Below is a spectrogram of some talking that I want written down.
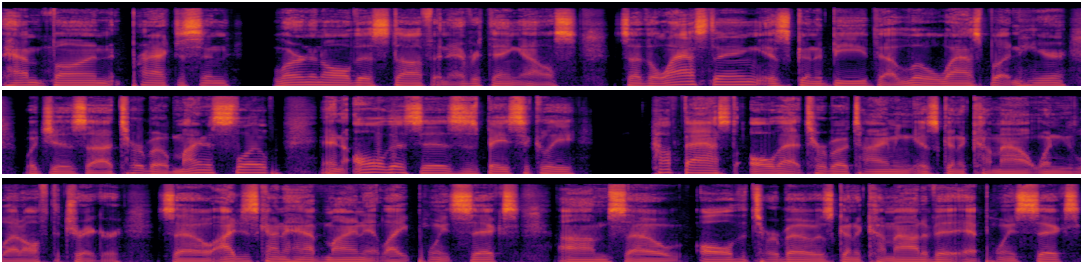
having fun, practicing, learning all this stuff and everything else. So the last thing is going to be that little last button here, which is uh, turbo minus slope. And all this is, is basically how fast all that turbo timing is going to come out when you let off the trigger. So I just kind of have mine at like 0.6. Um, so all the turbo is going to come out of it at 0.6.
